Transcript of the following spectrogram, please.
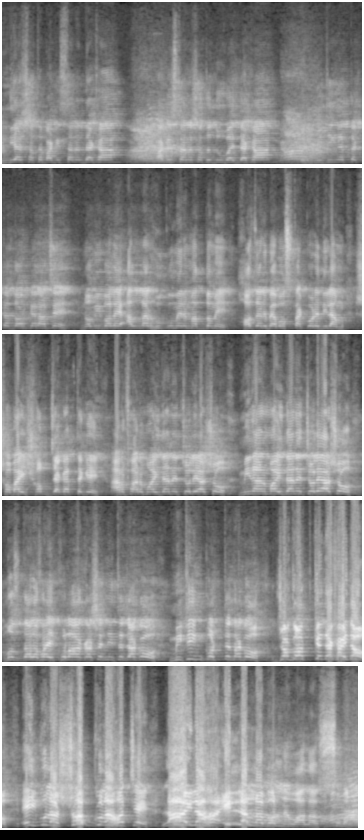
ইন্ডিয়ার সাথে পাকিস্তানের দেখা? পাকিস্তানের সাথে দুবাই দেখা? মিটিং এর তো একটা দরকার আছে। নবী বলে, আল্লাহর হুকুমের মাধ্যমে হজের ব্যবস্থা করে দিলাম। সবাই সব জায়গার থেকে আরফার ময়দানে চলে আসো, মিনার ময়দানে চলে আসো, মুজদালাফায় খোলা আকাশের নিচে জাগো, মিটিং করতে থাকো, জগৎকে দেখাই দাও। এইগুলা সবগুলা হচ্ছে লা ইলাহা ইল্লাল্লাহ বলনে ওয়ালা, সুবহান।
